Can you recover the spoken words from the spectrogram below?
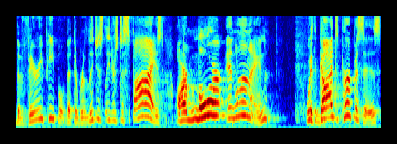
The very people that the religious leaders despised are more in line with God's purposes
